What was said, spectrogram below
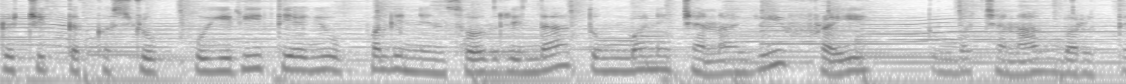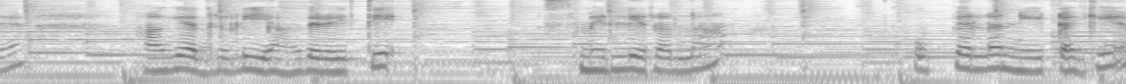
ರುಚಿಗೆ ತಕ್ಕಷ್ಟು ಉಪ್ಪು, ಈ ರೀತಿಯಾಗಿ ಉಪ್ಪಲ್ಲಿ ನೆನೆಸೋದ್ರಿಂದ ತುಂಬಾ ಚೆನ್ನಾಗಿ ಫ್ರೈ ತುಂಬ ಚೆನ್ನಾಗಿ ಬರುತ್ತೆ. ಹಾಗೆ ಅದರಲ್ಲಿ ಯಾವುದೇ ರೀತಿ ಸ್ಮೆಲ್ ಇರಲ್ಲ. ಉಪ್ಪೆಲ್ಲ ನೀಟಾಗಿ,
